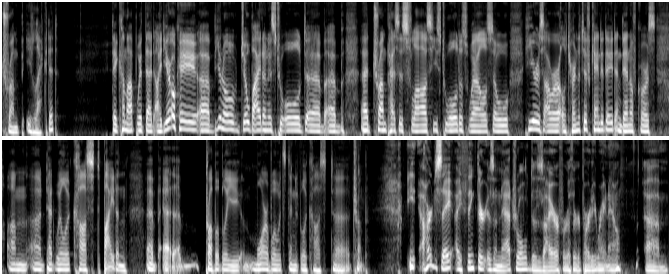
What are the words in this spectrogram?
Trump elected they come up with that idea okay uh, you know joe biden is too old uh, uh, uh, trump has his flaws he's too old as well so here's our alternative candidate and then of course um, uh, that will cost biden probably more votes than it will cost trump. Hard to say. I think there is a natural desire for a third party right now. Um,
